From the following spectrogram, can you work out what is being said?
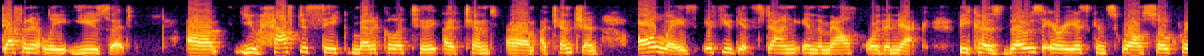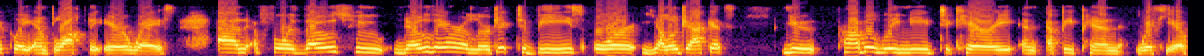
definitely use it. Uh, you have to seek medical att- atten- um, attention always if you get stung in the mouth or the neck because those areas can swell so quickly and block the airways. And for those who know they are allergic to bees or yellow jackets, you probably need to carry an EpiPen with you.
